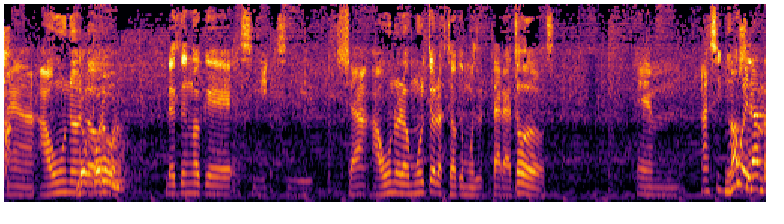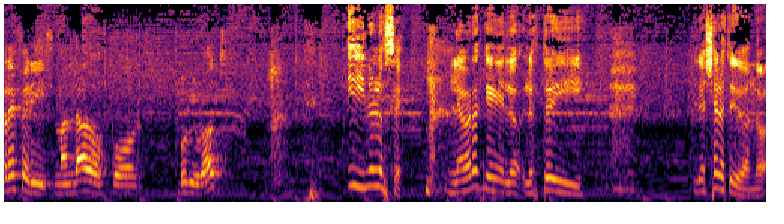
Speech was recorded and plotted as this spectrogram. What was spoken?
a uno Dos lo, por uno. le tengo que, si, si ya a uno lo multo, los tengo que multar a todos. Em, así que ¿No bueno, serán referees mandados por Bobby Rott? y no lo sé. La verdad que lo, lo estoy, lo- ya lo estoy dudando.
